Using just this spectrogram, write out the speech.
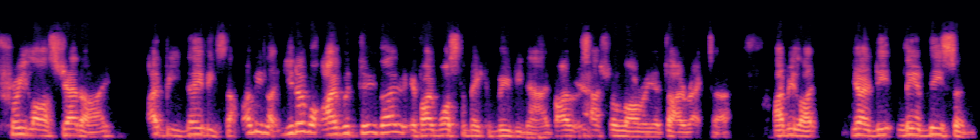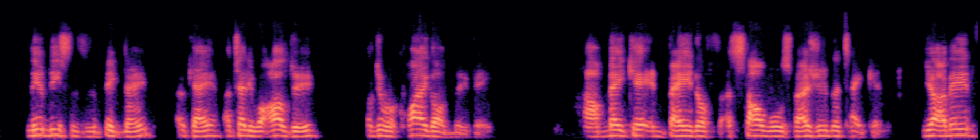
pre Last Jedi, I'd be naming stuff. I mean, like, you know what I would do though if I was to make a movie now? If I was Sacha Laurie, a director, I'd be like, yo, Ne- Liam Neeson. Liam Neeson's is a big name. Okay, I'll tell you what I'll do. I'll do a Qui Gon movie. I'll make it in Bane of a Star Wars version of Taken. You know what I mean?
